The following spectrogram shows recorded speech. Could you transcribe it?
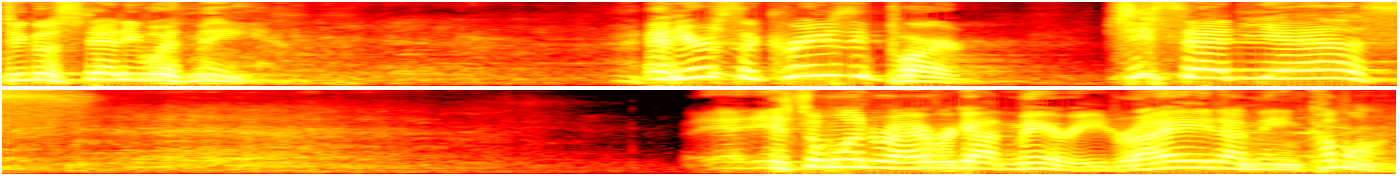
to go steady with me. And here's the crazy part she said yes. It's a wonder I ever got married, right? I mean, come on.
